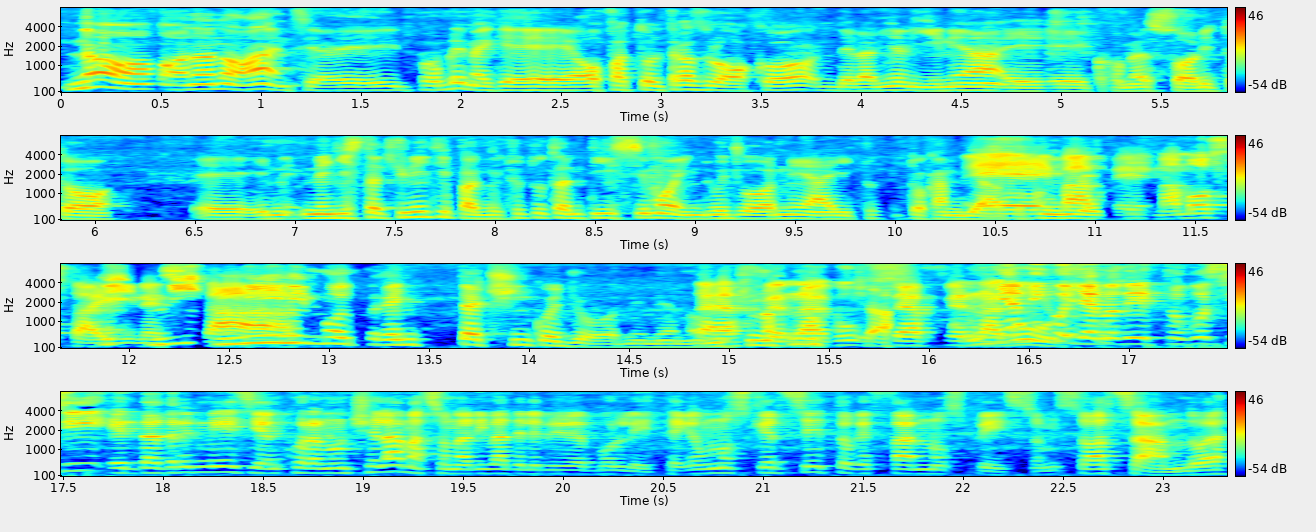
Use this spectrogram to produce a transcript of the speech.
No, no, no, anzi, eh, il problema è che ho fatto il trasloco della mia linea e come al solito eh, negli Stati Uniti paghi tutto tantissimo e in due giorni hai tutto cambiato. Eh, vabbè, ma mo stai in estate. Minimo 35 giorni mi hanno stai a, Ferragu- stai a Ferragosto. Un mio amico gli hanno detto così e da tre mesi ancora non ce l'ha, ma sono arrivate le prime bollette, che è uno scherzetto che fanno spesso. Mi sto alzando, eh.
